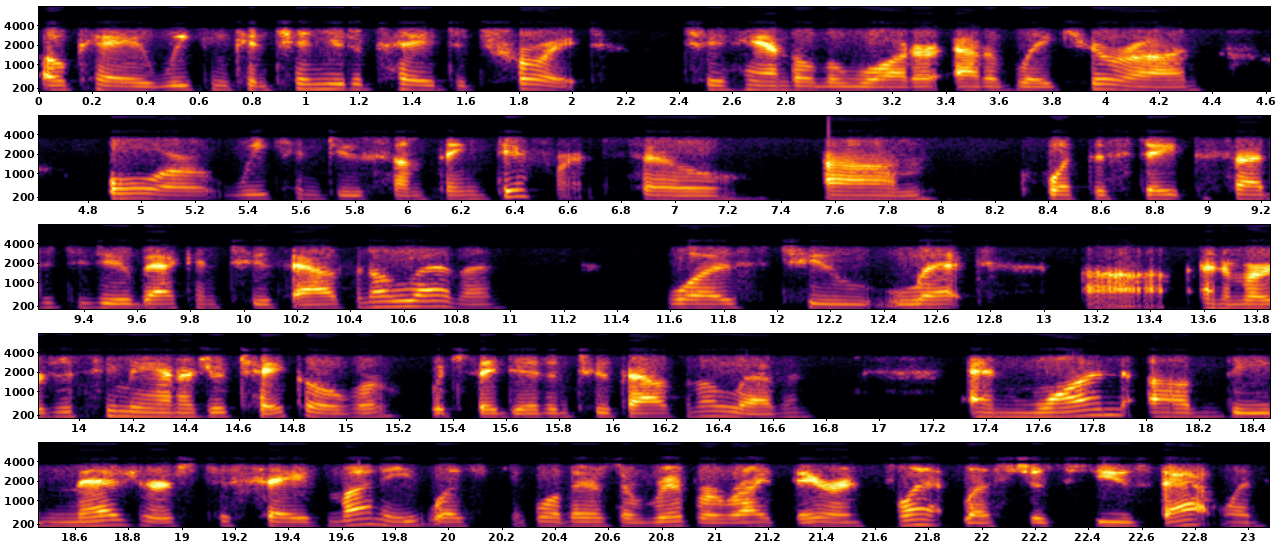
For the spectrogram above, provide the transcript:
okay, we can continue to pay Detroit to handle the water out of Lake Huron, or we can do something different. So um, what the state decided to do back in 2011 was to let uh, an emergency manager take over, which they did in 2011. And one of the measures to save money was, well, there's a river right there in Flint. Let's just use that one.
